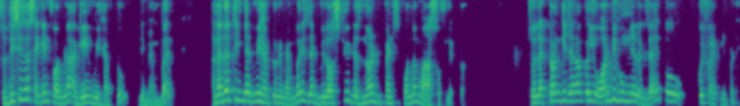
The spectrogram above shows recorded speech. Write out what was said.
so this is a second formula again we have to remember another thing that we have to remember is that velocity does not depends upon the mass of electron so electron की जगह कोई और भी घूमने लग जाए तो कोई फ़र्क नहीं पड़ेगा।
